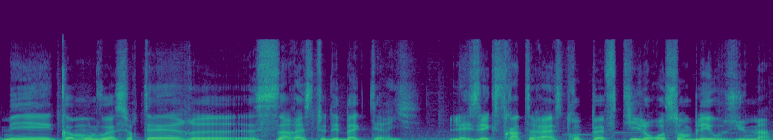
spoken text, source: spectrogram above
mais comme on le voit sur Terre, euh, ça reste des bactéries. Les extraterrestres peuvent-ils ressembler aux humains?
